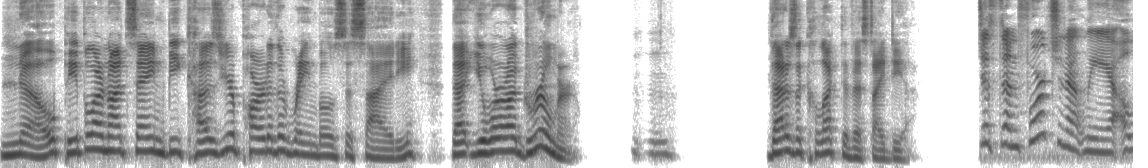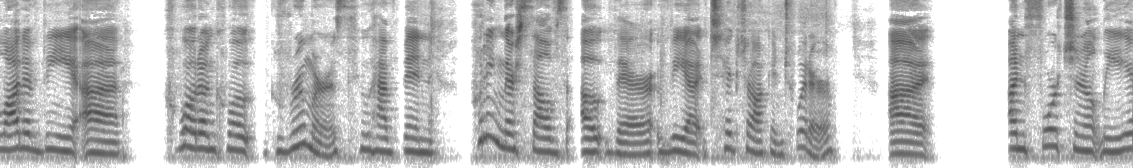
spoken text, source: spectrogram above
No, people are not saying because you're part of the Rainbow Society that you are a groomer. That is a collectivist idea. Just unfortunately, a lot of the uh, quote unquote groomers who have been putting themselves out there via TikTok and Twitter, uh, unfortunately,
